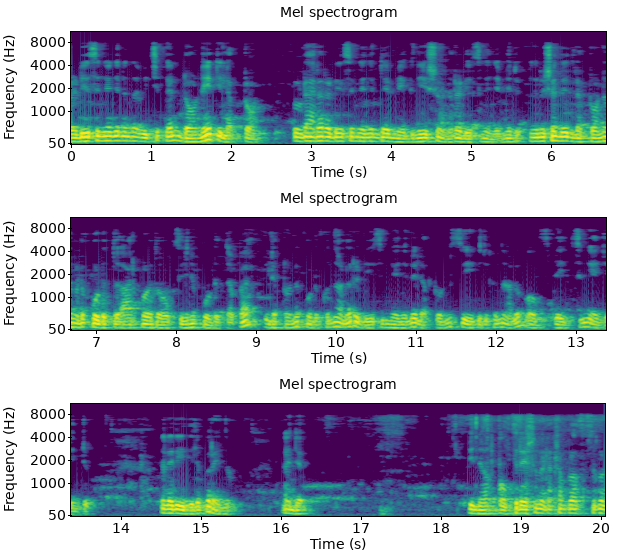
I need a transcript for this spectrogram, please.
റെഡ്യൂസിങ് ഏജന്റ് എന്ന വിച്ച് കൻ ഡൊണേറ്റ് ഇലക്ട്രോൺ ഇവിടെ ആരാ റെഡ്യൂസിങ് ഏജന്റ് മെഗ്നീഷ്യം ആണ് റെഡ്യൂസിങ് ഏജന്റ് മെഗ്നീഷ്യം എന്ത് ഇലക്ട്രോണിന് അങ്ങോട്ട് കൊടുത്തു ആർക്ക് കൊടുത്ത് ഓക്സിജന് കൊടുത്ത്. അപ്പോൾ ഇലക്ട്രോണിന് കൊടുക്കുന്ന ആൾ റെഡ്യൂസിങ് ഏജന്റ് ഇലക്ട്രോണിന് സ്വീകരിക്കുന്ന ആളും ഓക്സിഡൈസിങ് ഏജന്റും നല്ല രീതിയിൽ പറയുന്നു. അതിന്റെ പിന്നെ ഓക്സിഡേഷൻ റിഡക്ഷൻ പ്രോസസ്സുകൾ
